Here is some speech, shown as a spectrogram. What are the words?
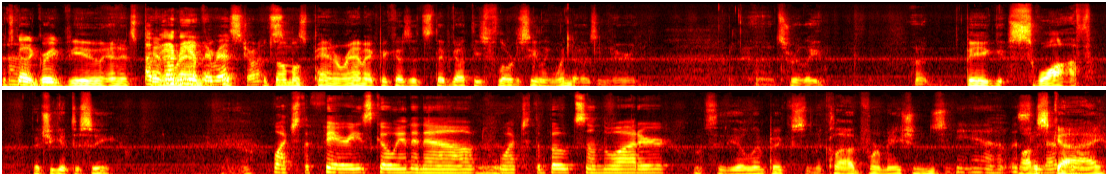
It's got a great view and it's Um, of any panoramic. of the It's- restaurants. It's, almost panoramic because it's they've got these floor to ceiling windows in there. And, uh, it's really a big swath that you get to see. Watch the ferries go in and out. Yeah. Watch the boats on the water. See the Olympics and the cloud formations. Yeah, a lot of lovely. sky,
